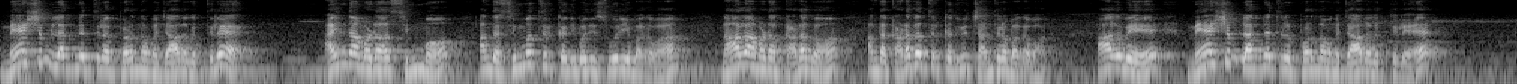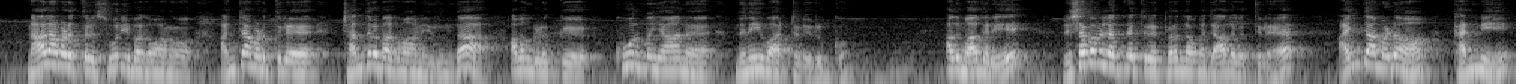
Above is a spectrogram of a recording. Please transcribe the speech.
மேஷம் லக்னத்தில் பிறந்தவங்க ஜாதகத்தில் ஐந்தாம் இடம் சிம்மம். அந்த சிம்மத்திற்கு அதிபதி சூரிய பகவான். நாலாம் இடம் கடகம். அந்த கடகத்திற்கு அதிபதி சந்திர பகவான். ஆகவே மேஷம் லக்னத்தில் பிறந்தவங்க ஜாதகத்தில் நாலாம் இடத்துல சூரிய பகவானும் அஞ்சாம் இடத்துல சந்திர பகவான் இருந்தால் அவங்களுக்கு கூர்மையான நினைவாற்றல் இருக்கும். அது மாதிரி ரிஷபம் லக்னத்தில் பிறந்தவங்க ஜாதகத்தில் ஐந்தாம் இடம் கன்னி.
